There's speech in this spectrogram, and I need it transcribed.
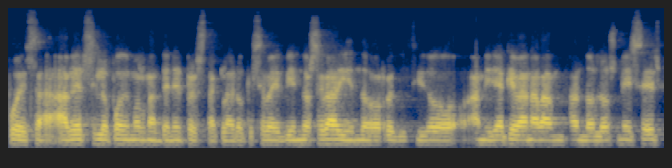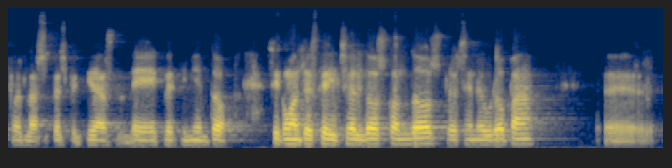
pues a, ver si lo podemos mantener, pero está claro que se va a ir viendo, se va viendo reducido a medida que van avanzando los meses, pues las perspectivas de crecimiento. Así como antes te he dicho, el 2,2, pues en Europa eh,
